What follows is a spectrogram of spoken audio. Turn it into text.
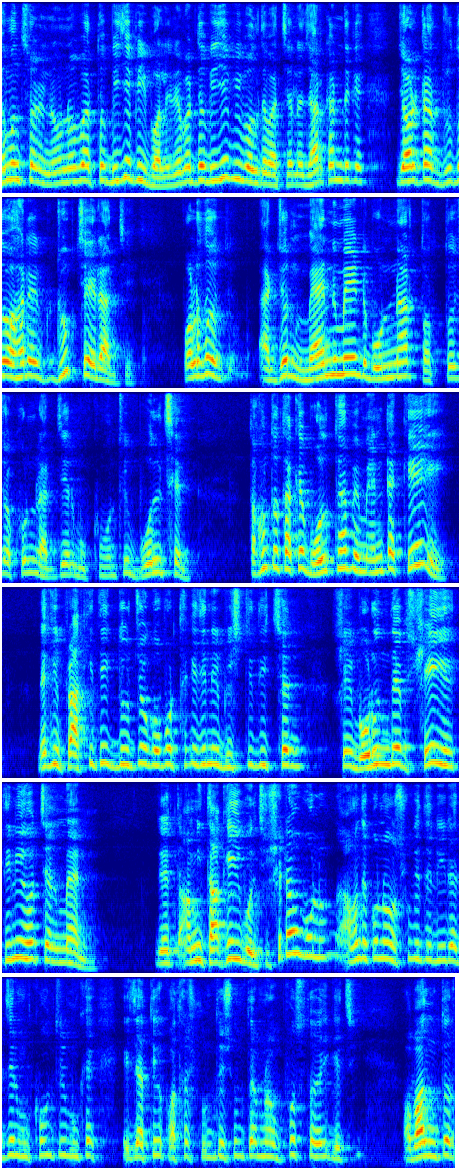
হেমন্ত সোরেন অন্যবার তো বিজেপি বলেন। এবার তো বিজেপি বলতে পারছে না। ঝাড়খণ্ড থেকে জলটা দ্রুত হারে ঢুকছে এই রাজ্যে। ফলত একজন ম্যানমেড বন্যার তত্ত্ব যখন রাজ্যের মুখ্যমন্ত্রী বলছেন, তখন তো তাকে বলতে হবে ম্যানটা কে? নাকি প্রাকৃতিক দুর্যোগ ওপর থেকে যিনি বৃষ্টি দিচ্ছেন, সেই বরুণদেব সেই তিনি হচ্ছেন ম্যান যে আমি তাকেই বলছি, সেটাও বলুন, আমাদের কোনো অসুবিধা নেই, রাজ্যের মুখ্যমন্ত্রীর মুখে এই জাতীয় কথা শুনতে শুনতে আমরা অভ্যস্ত হয়ে গেছি। অবান্তর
